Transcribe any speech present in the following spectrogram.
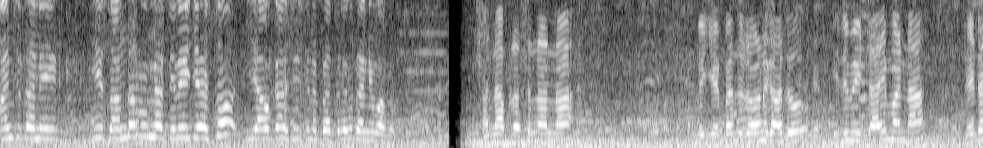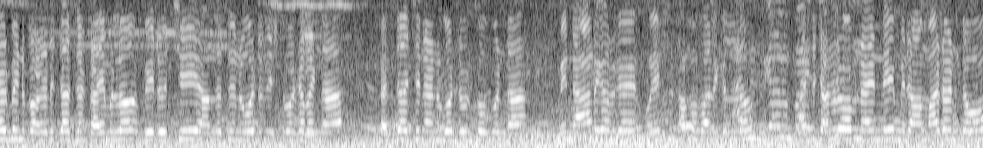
మంచిదని ఈ సందర్భంగా తెలియజేస్తూ ఈ అవకాశం ఇచ్చిన పెద్దలకు ధన్యవాదాలు. అన్న ప్రసన్న అన్న మీకు ఇబ్బంది లోన్ కాదు. ఇది మీ టైం అన్న. రిటైర్మెంట్ ప్రకటించాల్సిన టైంలో మీరు వచ్చి అందరినీ నోటు నిష్ప్రకారంగా పెద్ద చిన్న కూడా చూసుకోకుండా మీ నాన్నగారి వయసు సమబాలికల్లో అంటే చంద్రబాబు నాయుడిని మీరు ఆ మాట అంటాము.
